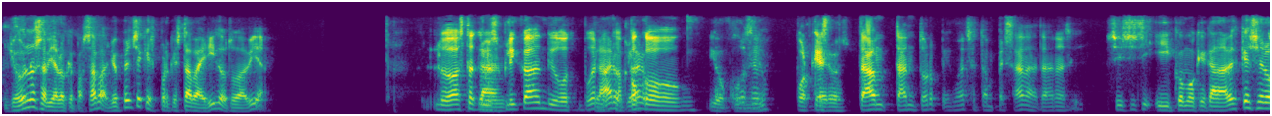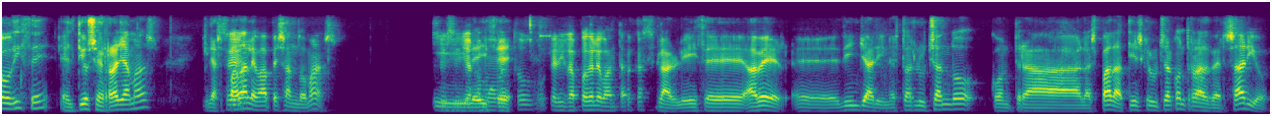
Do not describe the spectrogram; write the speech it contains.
Yo no sabía lo que pasaba. Yo pensé que es porque estaba herido todavía. Luego hasta que lo explican, digo, bueno, Claro, tampoco... Digo, tampoco sé coño. ¿Por qué Pero- es tan, tan torpe, macho, tan pesada, tan así? Sí, sí, sí. Y como que cada vez que se lo dice, el tío se raya más y la espada Sí. le va pesando más. Sí, y sí, le dice, momento que ni la puede levantar casi. claro, le dice, a ver, eh, Din Djarin, estás luchando contra la espada, tienes que luchar contra el adversario.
